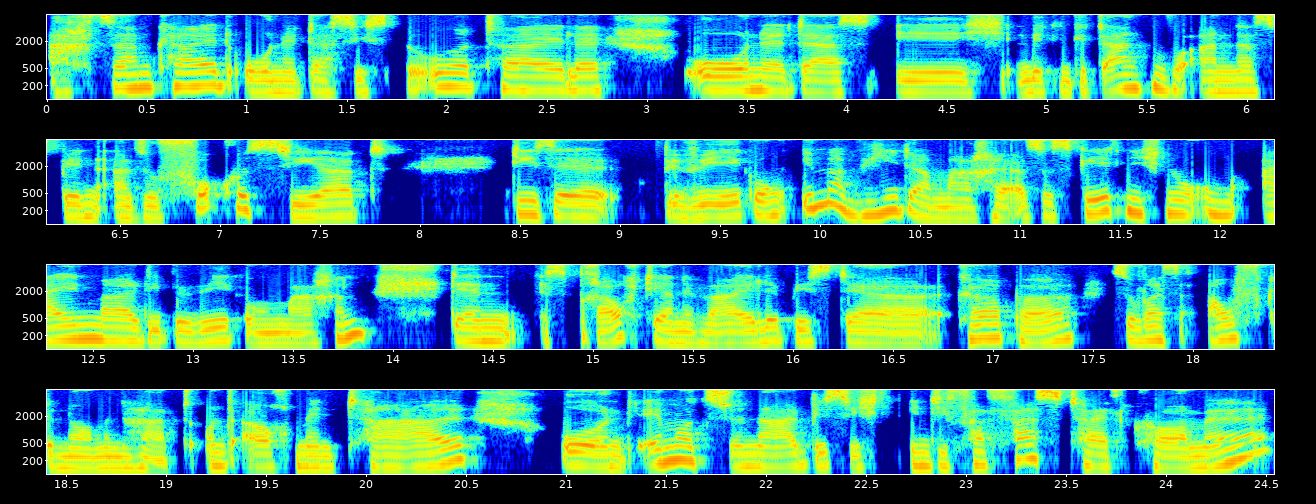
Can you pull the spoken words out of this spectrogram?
Achtsamkeit, ohne dass ich es beurteile, ohne dass ich mit den Gedanken woanders bin, also fokussiert diese Bewegung immer wieder mache. Also es geht nicht nur um einmal die Bewegung machen, denn es braucht ja eine Weile, bis der Körper sowas aufgenommen hat und auch mental und emotional, bis ich in die Verfasstheit komme,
